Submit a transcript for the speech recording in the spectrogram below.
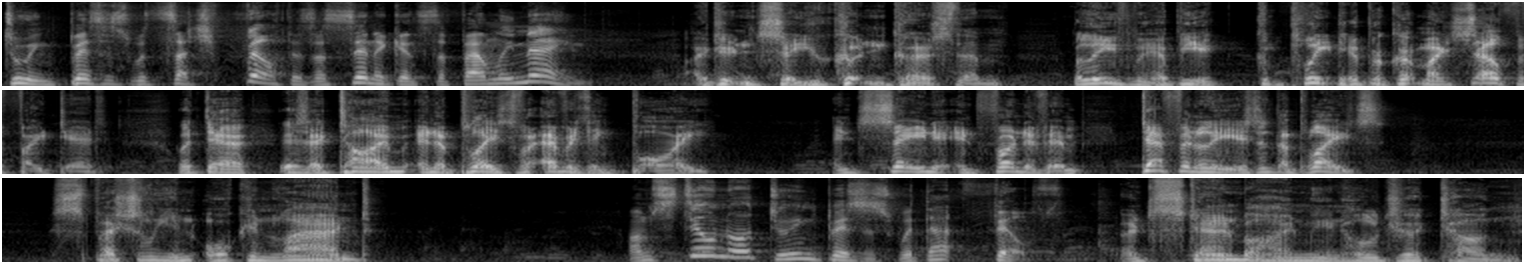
Doing business with such filth is a sin against the family name. I didn't say you couldn't curse them. Believe me, I'd be a complete hypocrite myself if I did. But there is a time and a place for everything, boy. And saying it in front of him definitely isn't the place. Especially in Orkin land. I'm still not doing business with that filth. And stand behind me and hold your tongue.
